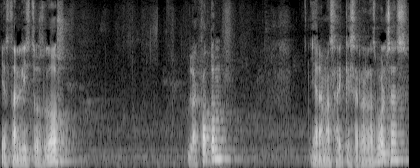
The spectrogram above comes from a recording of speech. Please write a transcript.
Ya están listos los Black Photon. Ya nada más hay que cerrar las bolsas.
